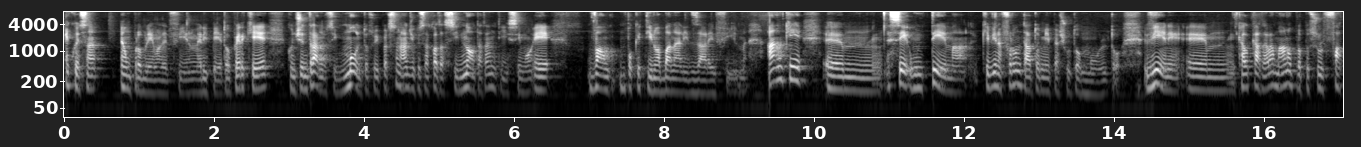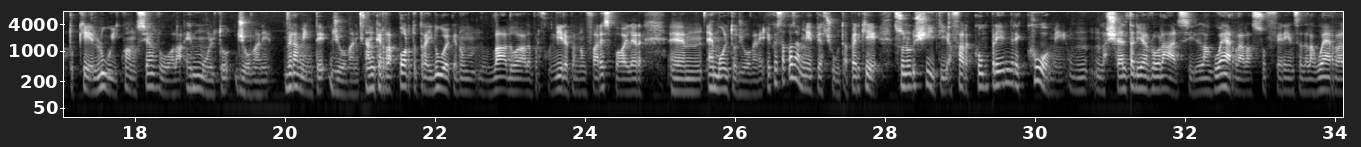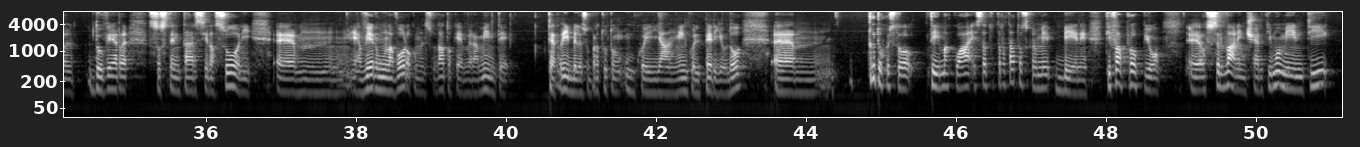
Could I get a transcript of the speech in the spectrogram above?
E questo è un problema del film, ripeto, perché concentrandosi molto sui personaggi questa cosa si nota tantissimo e va un, pochettino a banalizzare il film, anche ehm, se un tema che viene affrontato mi è piaciuto molto. Viene ehm, calcata la mano proprio sul fatto che lui quando si arruola è molto giovane, veramente giovane. Anche il rapporto tra i due, che non, non vado ad approfondire per non fare spoiler, ehm, è molto giovane e questa cosa mi è piaciuta perché sono riusciti a far comprendere come un, la scelta di arruolarsi, la guerra, la sofferenza della guerra, il dover sostentarsi da soli, ehm, e avere un lavoro come il soldato che è veramente terribile, soprattutto in quegli anni, in quel periodo, ehm, tutto questo tema qua è stato trattato secondo me bene, ti fa proprio eh, osservare in certi momenti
